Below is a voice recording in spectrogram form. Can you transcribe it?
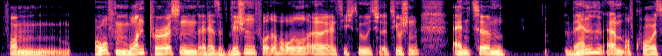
from often one person that has a vision for the whole uh, institution. And um, then, um, of course,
